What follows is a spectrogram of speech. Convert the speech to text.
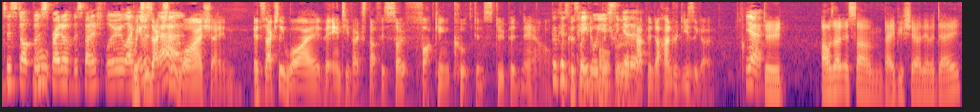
to stop the Well- spread of the Spanish flu. Like Which it was is actually bad. why, Shane. It's actually why the anti-vax stuff is so fucking cooked and stupid now. Because people like, used to it get it. happened hundred years ago. Yeah. dude. I was at this um baby shower the other day.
